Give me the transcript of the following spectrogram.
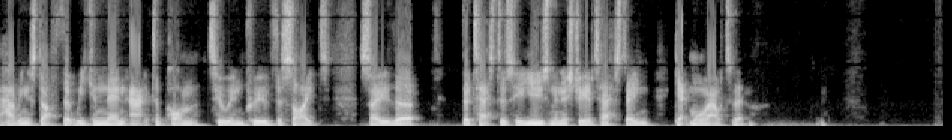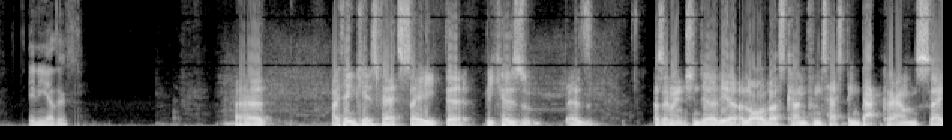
having stuff that we can then act upon to improve the site, so that the testers who use Ministry of Testing get more out of it. Any others? Uh, I think it's fair to say that because as as I mentioned earlier, a lot of us come from testing backgrounds, so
